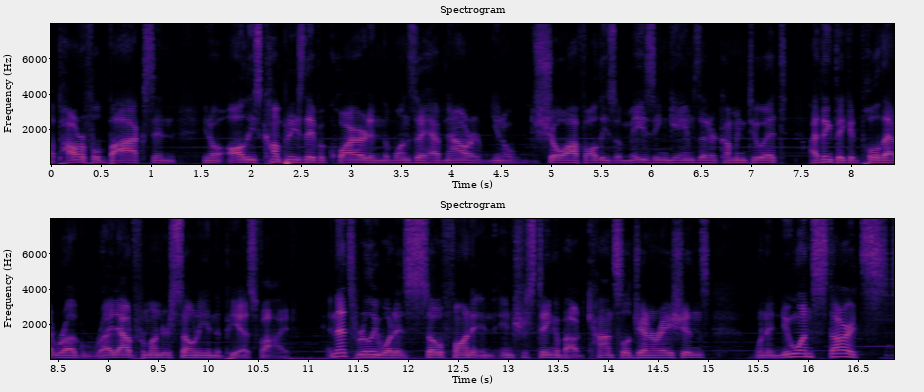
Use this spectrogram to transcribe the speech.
a powerful box and, you know, all these companies they've acquired and the ones they have now are, you know, show off all these amazing games that are coming to it, I think they could pull that rug right out from under Sony and the PS5. And that's really what is so fun and interesting about console generations. When a new one starts,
